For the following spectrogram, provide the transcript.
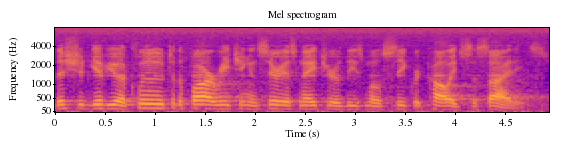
This should give you a clue to the far-reaching and serious nature of these most secret college societies.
